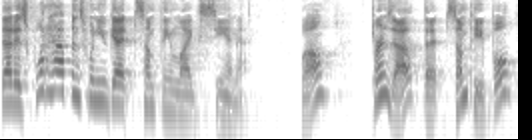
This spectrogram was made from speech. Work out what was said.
That is, what happens when you get something like CNN? Well, turns out that some people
